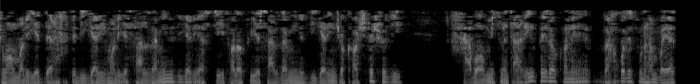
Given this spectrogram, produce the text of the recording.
شما مال یه درخت دیگری مال یه سرزمین دیگری هستید حالا توی سرزمین دیگری اینجا کاشته شدی. هوا می‌تونه تغییر پیدا کنه و خودتون هم باید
